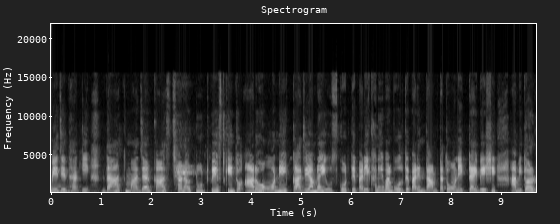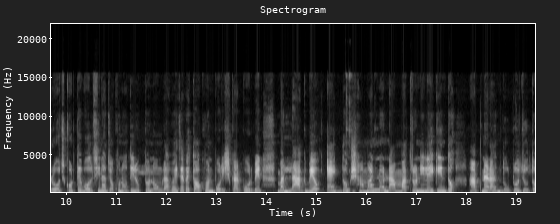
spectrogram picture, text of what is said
মেজে থাকি। দাঁত মাজার কাজ ছাড়াও টুথপেস্ট কিন্তু আরও অনেক কাজে আমরা ইউজ করতে পারি। এখানে এবার বলতে পারেন দামটা তো অনেকটাই বেশি। আমি তো আর রোজ করতে বলছি না, যখন অতিরিক্ত নোংরা হয়ে যাবে তখন পরিষ্কার করবেন। বা লাগবেও একদম সামান্য নামমাত্র নিলেই কিন্তু আপনারা দুটো জুতো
